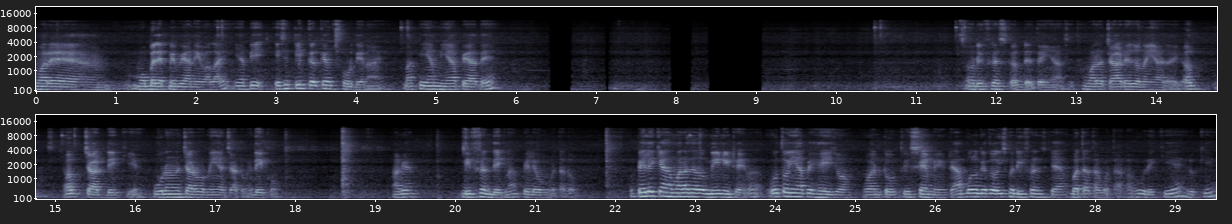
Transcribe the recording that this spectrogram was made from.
हमारे मोबाइल ऐप में भी आने वाला है। यहाँ पे इसे क्लिक करके हम छोड़ देना है। बाकी हम यहाँ पे आते हैं। और रिफ्रेश कर देते हैं यहाँ से। हमारा चार्ट है जो नहीं आ जाएगा। अब अब चार्ट देखिए। पुराना चार्ट और नया चार्ट में देखो। आ गया। डिफरेंस देखना, पहले वो बता दो। तो पहले क्या हमारा था मिनट है। वो तो यहाँ पे है ही जो one two three same minute है। आप बोलोगे तो इसमें डिफरेंस क्या है? बताता बताता। वो देखिए, रुकिए।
